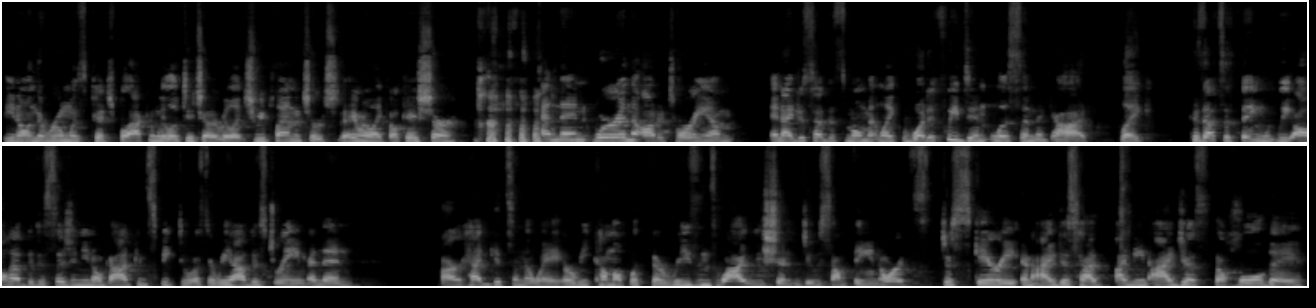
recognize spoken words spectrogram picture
you know, and the room was pitch black and we looked at each other. We're like, should we plan a church today? And we're like, okay, sure. and then we're in the auditorium and I just had this moment like, what if we didn't listen to God? Like, because that's the thing. We all have the decision, you know, God can speak to us or we have this dream and then our head gets in the way or we come up with the reasons why we shouldn't do something or it's just scary. And I just had, I mean, I just the whole day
